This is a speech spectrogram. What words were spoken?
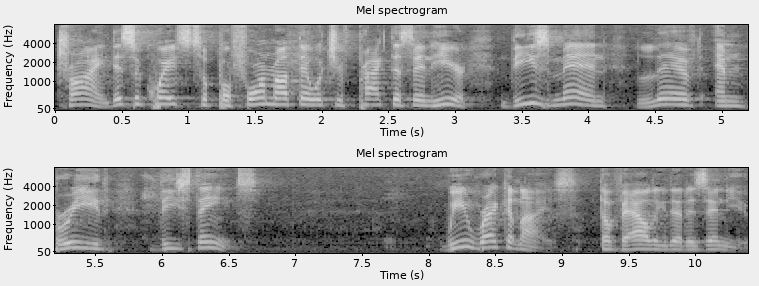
trying. This equates to perform out there what you've practiced in here. These men lived and breathed these things. We recognize the value that is in you.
